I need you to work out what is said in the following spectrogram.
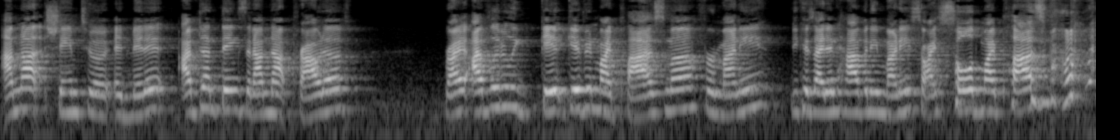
I'm not ashamed to admit it. I've done things that I'm not proud of, right? I've literally given my plasma for money because I didn't have any money, so I sold my plasma.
